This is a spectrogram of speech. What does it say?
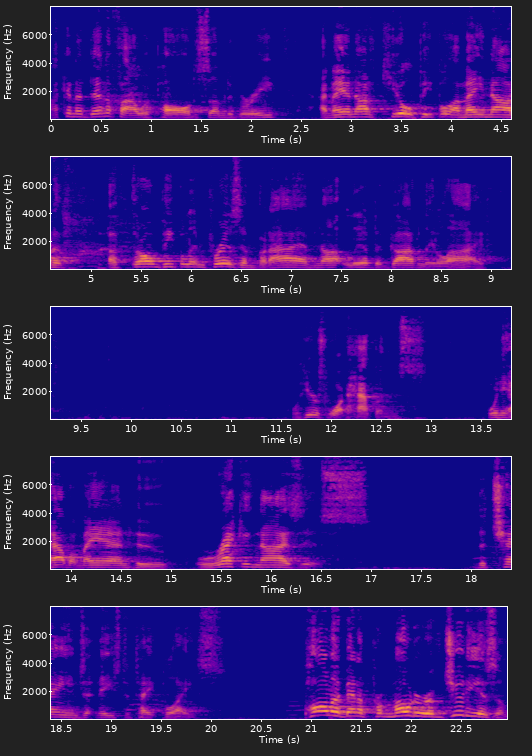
I can identify with Paul to some degree. I may not have killed people, I may not have, have thrown people in prison, but I have not lived a godly life. Well, here's what happens when you have a man who recognizes the change that needs to take place. Paul had been a promoter of Judaism.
